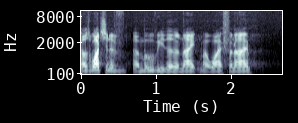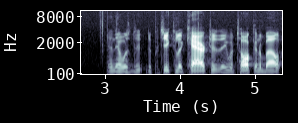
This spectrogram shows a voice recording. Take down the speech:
I was watching a, a, movie the other night, my wife and I, and there was the, the particular character they were talking about.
